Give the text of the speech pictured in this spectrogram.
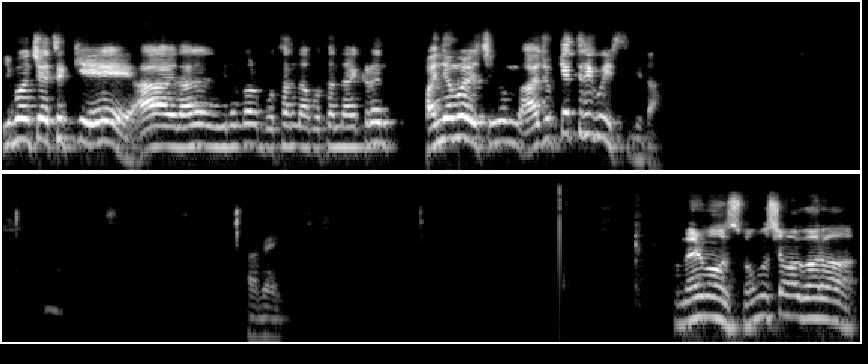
이번 주에 특히 아 나는 이런 걸 못한다 못한다 그런 관념을 지금 아주 깨뜨리고 있습니다. Amém. Meus irmãos, vamos chamar agora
